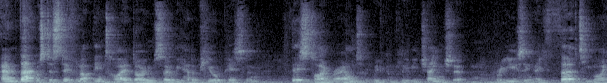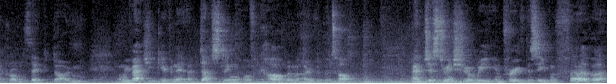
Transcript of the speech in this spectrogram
and that was to stiffen up the entire dome so we had a pure piston. This time round, we've completely changed it. We're using a 30 micron thick dome and we've actually given it a dusting of carbon over the top. And just to ensure we improve this even further,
